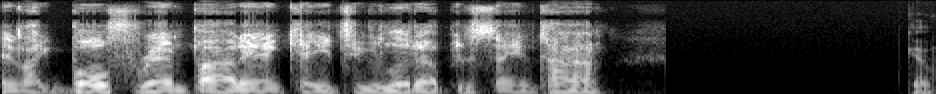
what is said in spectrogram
And like both REM pod and K2 lit up at the same time. Go.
